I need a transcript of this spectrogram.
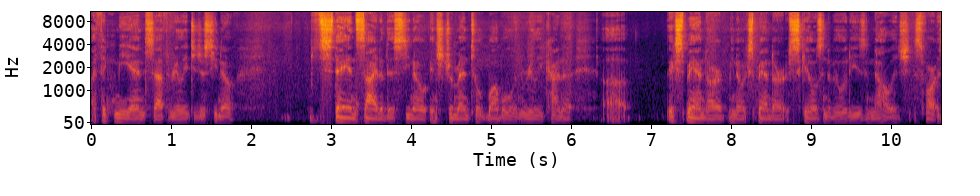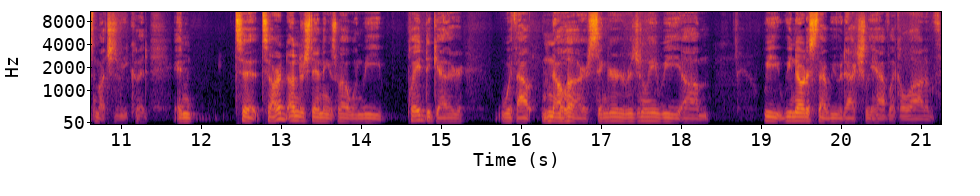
I think me and Seth really to just you know stay inside of this you know instrumental bubble and really kind of uh, expand our you know expand our skills and abilities and knowledge as far as much as we could. And to to our understanding as well when we played together without Noah our singer originally we um we we noticed that we would actually have like a lot of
